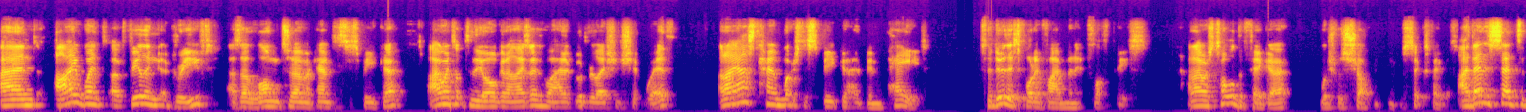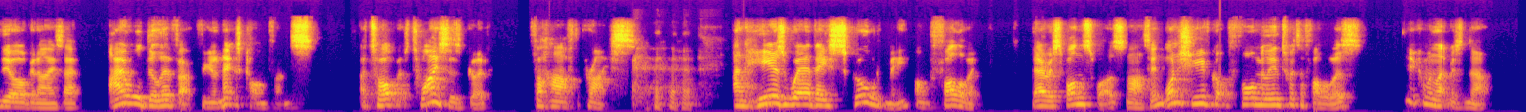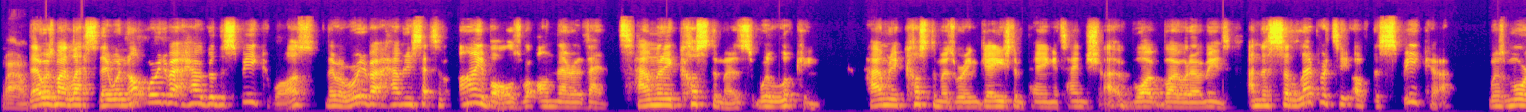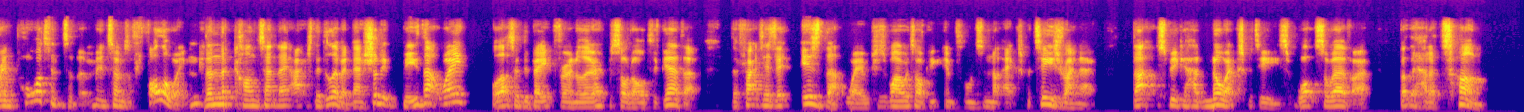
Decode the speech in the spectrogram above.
And I went uh, feeling aggrieved as a long term accountancy speaker. I went up to the organizer, who I had a good relationship with, and I asked how much the speaker had been paid to do this 45 minute fluff piece. And I was told the figure, which was shocking, it was six figures. I then said to the organizer, I will deliver for your next conference a talk that's twice as good for half the price. and here's where they schooled me on following. Their response was, Martin, once you've got 4 million Twitter followers, you come and let me know. Wow. There was my lesson. They were not worried about how good the speaker was. They were worried about how many sets of eyeballs were on their event, how many customers were looking, how many customers were engaged and paying attention uh, by, by whatever means. And the celebrity of the speaker was more important to them in terms of following than the content they actually delivered. Now, should it be that way? Well, that's a debate for another episode altogether. The fact is, it is that way, which is why we're talking influence and not expertise right now. That speaker had no expertise whatsoever but they had a ton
